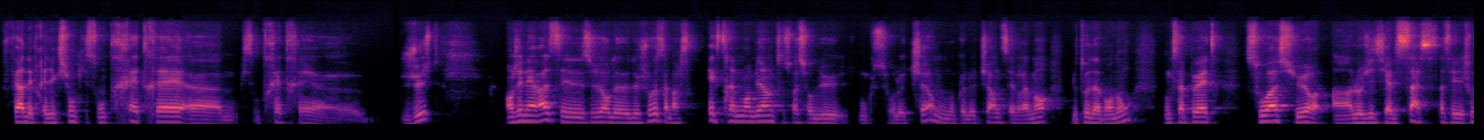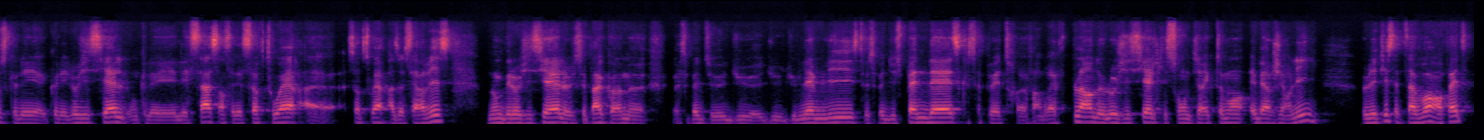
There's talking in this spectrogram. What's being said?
faire des prédictions qui sont très, très, qui sont très, très justes. En général, c'est ce genre de, choses, ça marche extrêmement bien, que ce soit sur, du, donc sur le churn. Donc, le churn, c'est vraiment le taux d'abandon. Donc, ça peut être soit sur un logiciel SaaS. Ça, c'est des choses que les, que les logiciels, donc les, les SaaS, hein, c'est des software, euh, software as a service. Donc, des logiciels, je ne sais pas, comme euh, ça peut être du, du, du, Lemlist, ça peut être du Spendesk, ça peut être, enfin bref, plein de logiciels qui sont directement hébergés en ligne. L'objectif, c'est de savoir, en fait,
